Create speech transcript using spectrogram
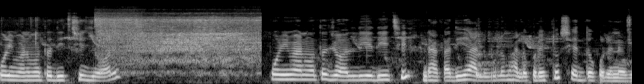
পরিমাণ মতো দিচ্ছি জল। পরিমাণ মতো জল দিয়ে দিয়েছি। ঢাকা দিয়ে আলুগুলো ভালো করে একটু সেদ্ধ করে নেব।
